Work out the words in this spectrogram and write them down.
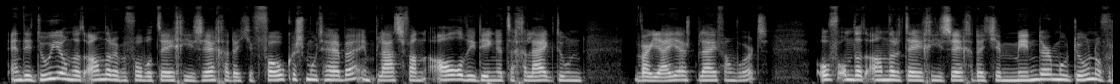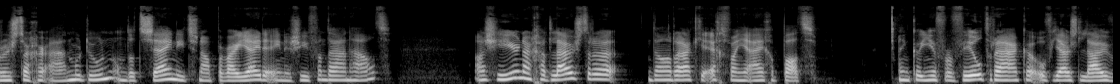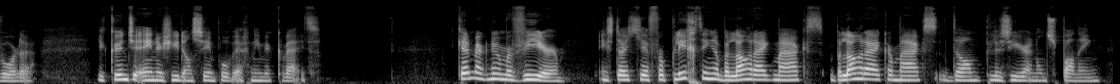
En dit doe je omdat anderen bijvoorbeeld tegen je zeggen dat je focus moet hebben in plaats van al die dingen tegelijk doen waar jij juist blij van wordt. Of omdat anderen tegen je zeggen dat je minder moet doen of rustiger aan moet doen, omdat zij niet snappen waar jij de energie vandaan haalt. Als je hier naar gaat luisteren, dan raak je echt van je eigen pad. En kun je verveeld raken of juist lui worden. Je kunt je energie dan simpelweg niet meer kwijt. Kenmerk nummer 4 is dat je verplichtingen belangrijk maakt, belangrijker maakt dan plezier en ontspanning.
